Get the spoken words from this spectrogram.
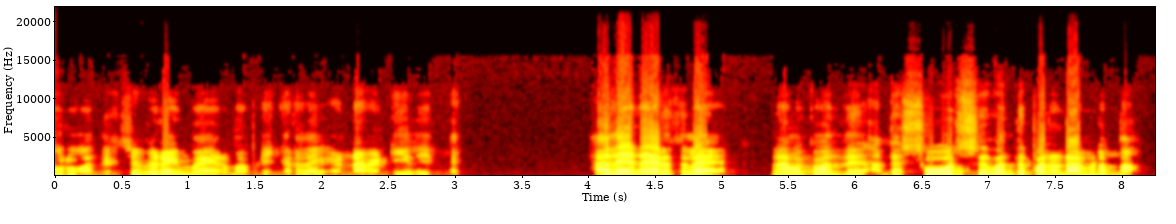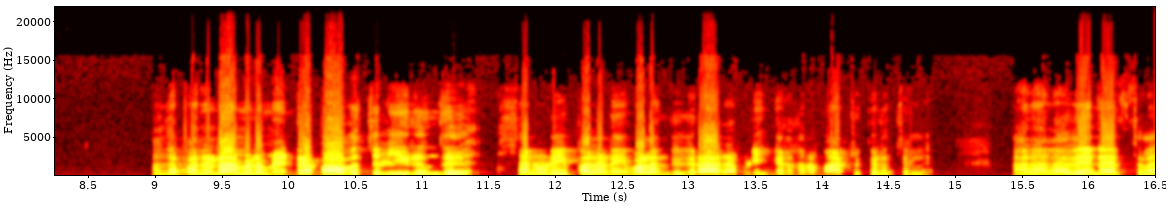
குரு வந்துருச்சு விரைமாயிரும் அப்படிங்கிறத எண்ண வேண்டியது இல்லை. அதே நேரத்தில் நமக்கு வந்து அந்த சோர்ஸு வந்து பன்னெண்டாம் இடம்தான் அந்த பன்னெண்டாம் இடம் என்ற பாவத்தில் இருந்து தன்னுடைய பலனை வழங்குகிறார் அப்படிங்கிறதுல மாற்று கருத்து இல்லை. ஆனால் அதே நேரத்தில்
